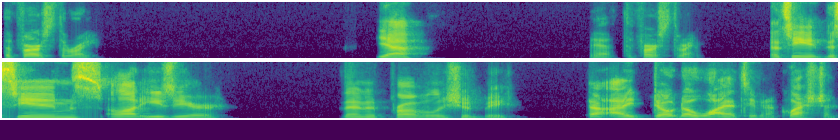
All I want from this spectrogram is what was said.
The first three. Yeah, Yeah, the first three. that se- this seems a lot easier than it probably should be. I don't know why it's even a question.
